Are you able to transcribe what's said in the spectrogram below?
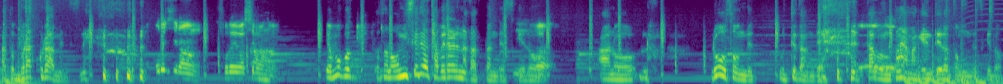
あとブラックラーメンですね。これ知らん。それは知らない。いや、僕、そのお店では食べられなかったんですけど、はいあの、ローソンで売ってたんで、多分富山限定だと思うんですけど、は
